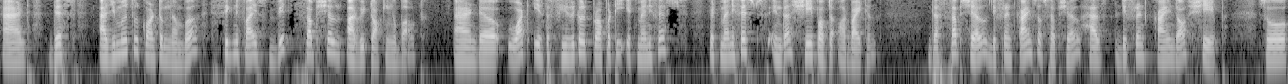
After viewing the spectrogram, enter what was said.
and this azimuthal quantum number signifies which subshell are we talking about and uh, what is the physical property it manifests? It manifests in the shape of the orbital. The subshell different kinds of subshell has different kind of shape. So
